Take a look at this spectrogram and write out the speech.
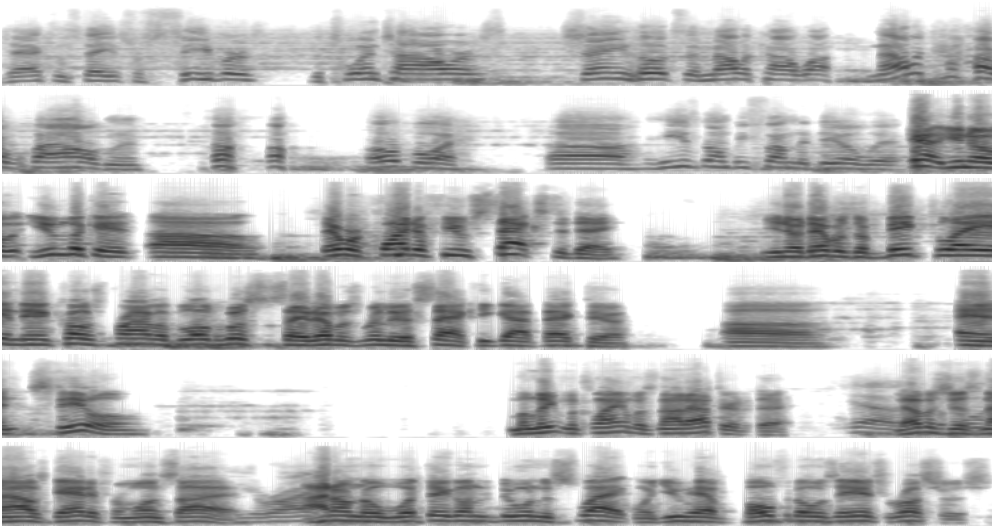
Jackson State's receivers, the Twin Towers, Shane Hooks, and Malachi Wild. Malachi Wideman. oh boy, uh, he's gonna be something to deal with. Yeah, you know, you look at uh, there were quite a few sacks today. You know, there was a big play, and then Coach Prime would blow the whistle and say that was really a sack. He got back there, uh, and still Malik McLean was not out there today. Yeah, That was just Niles Gaddy from one side. You're right. I don't know what they're going to do in the SWAC when you have both of those edge rushers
